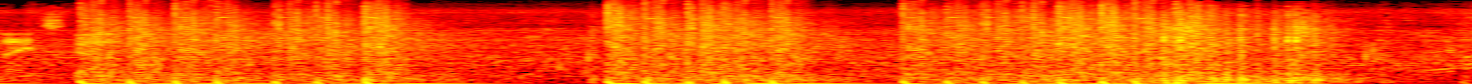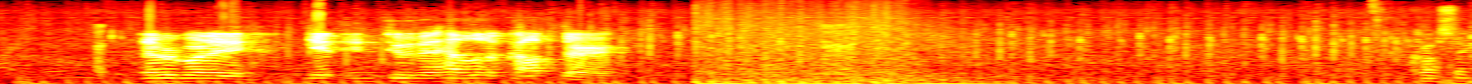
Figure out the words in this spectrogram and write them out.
Nice, got it. Everybody, get into the helicopter. Crossing.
